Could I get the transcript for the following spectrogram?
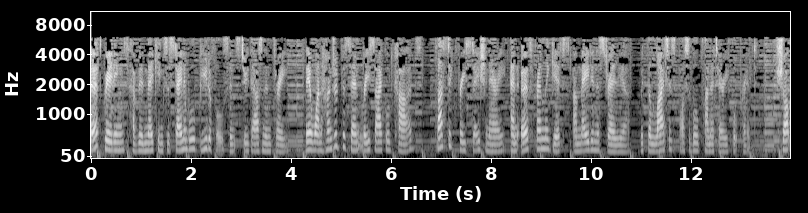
Earth Greetings have been making sustainable beautiful since 2003. Their 100% recycled cards, plastic free stationery, and earth friendly gifts are made in Australia with the lightest possible planetary footprint. Shop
